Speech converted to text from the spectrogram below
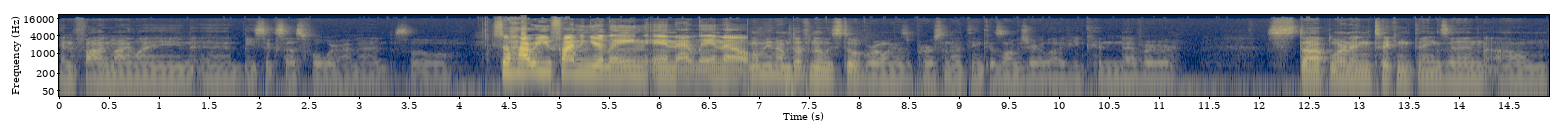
and find my lane and be successful where I'm at? So, so how are you finding your lane in atlanta I mean, I'm definitely still growing as a person. I think as long as you're alive, you can never stop learning, taking things in. Um,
